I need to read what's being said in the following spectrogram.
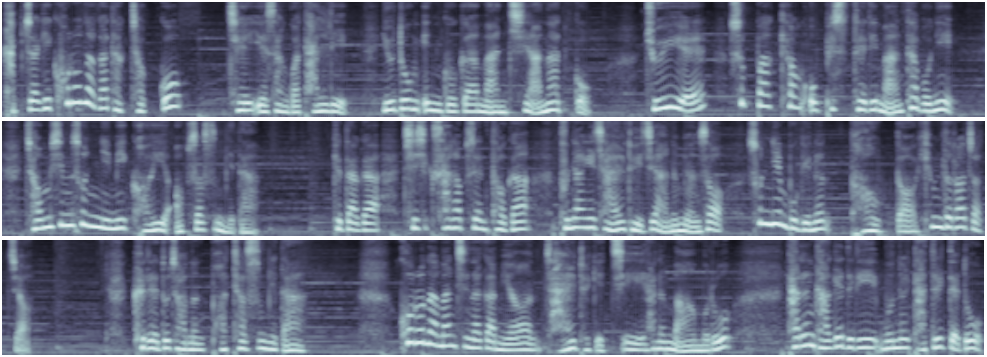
갑자기 코로나가 닥쳤고 제 예상과 달리 유동 인구가 많지 않았고 주위에 숙박형 오피스텔이 많다 보니 점심 손님이 거의 없었습니다. 게다가 지식산업센터가 분양이 잘 되지 않으면서 손님 보기는 더욱더 힘들어졌죠. 그래도 저는 버텼습니다. 코로나만 지나가면 잘 되겠지 하는 마음으로 다른 가게들이 문을 닫을 때도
